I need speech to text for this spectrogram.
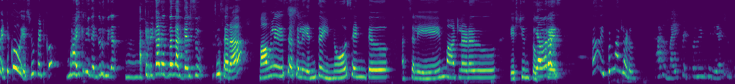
పెట్టుకో యశు పెట్టుకో. మైక్ నీ దగ్గర ఉంది కదా. అక్కడ రికార్డ్ ఉందని నాకు తెలుసు. చూసారా? మామూలుగా చూస్తే అసలు ఎంత ఇన్నోసెంట్ అసలు ఏం మాట్లాడదు. ఎవరు? ఇప్పుడు మాట్లాడు. కాదు మైక్ పెట్టుకుని రియాక్షన్స్.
